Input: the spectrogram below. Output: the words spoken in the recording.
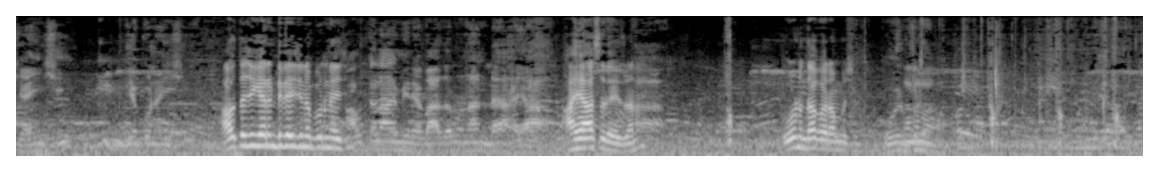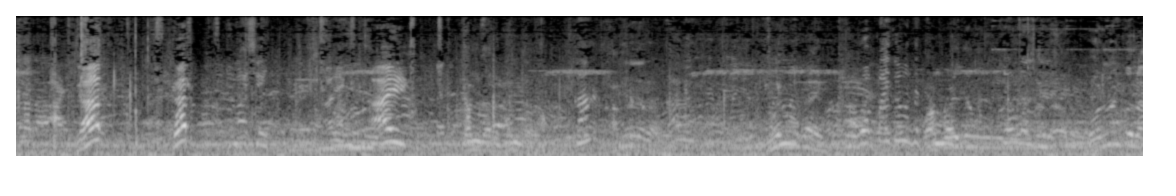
शहाऐंशी एकोणऐंशी. अहो त्याची गॅरंटी द्यायची ना पूर्ण याची? अवताला आम्ही रे बाजारून आणला हया. आहे असं द्यायचं ना? ओढून दाखवा रामभूषण गप गप. आई बोल ना. तुला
